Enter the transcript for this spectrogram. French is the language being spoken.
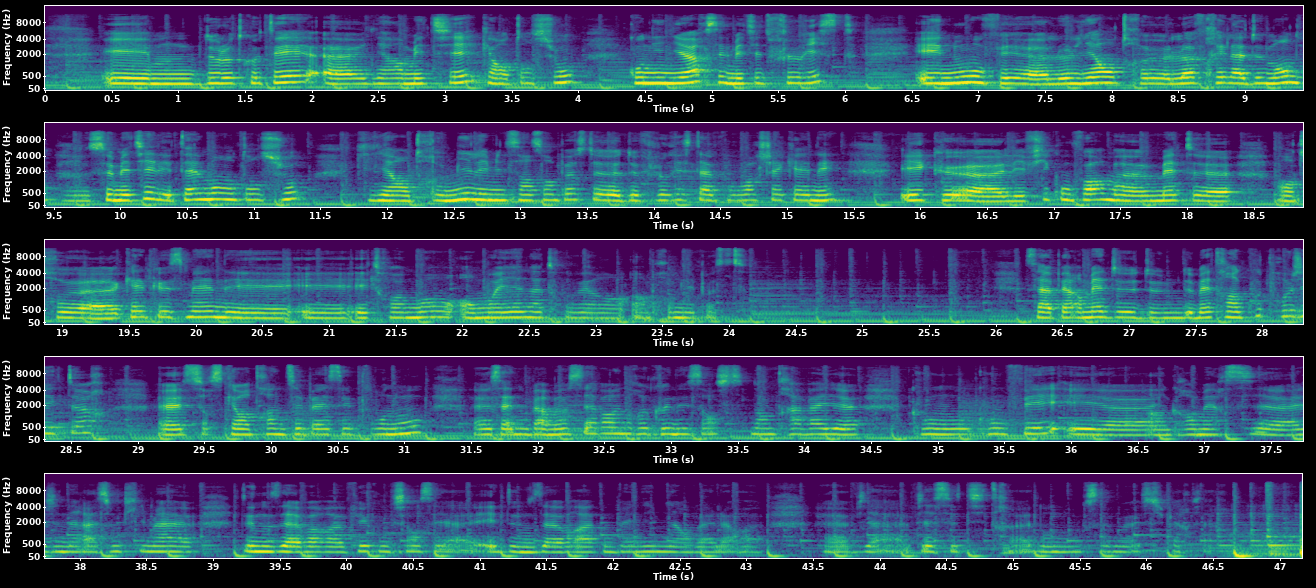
et hum, de l'autre côté, il y a un métier qui est en tension, qu'on ignore, c'est le métier de fleuriste. Et nous, on fait euh, le lien entre l'offre et la demande. Ce métier, il est tellement en tension qu'il y a entre 1000 et 1500 postes de fleuristes à pourvoir chaque année et que euh, les filles conformes euh, mettent entre quelques semaines et, trois mois en moyenne à trouver un premier poste. Ça permet de, mettre un coup de projecteur euh, sur ce qui est en train de se passer pour nous. Euh, ça nous permet aussi d'avoir une reconnaissance dans le travail euh, qu'on fait et un grand merci à Génération Climat de nous avoir fait confiance et, de nous avoir accompagnés, mis en valeur via, via ce titre dont nous sommes super fiers.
